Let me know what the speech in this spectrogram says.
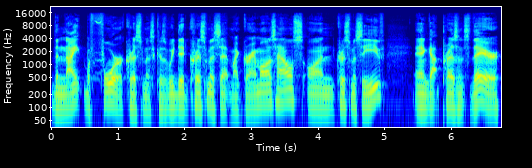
the night before Christmas because we did Christmas at my grandma's house on Christmas Eve and got presents there.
